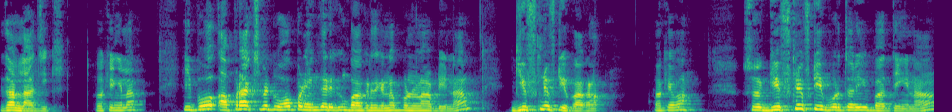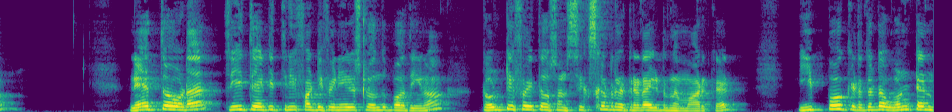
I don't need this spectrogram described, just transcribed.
இதுதான் லாஜிக் ஓகேங்களா இப்போது அப்ராக்சிமேட் ஓப்பன் எங்கே இருக்குன்னு பார்க்குறதுக்கு என்ன பண்ணலாம் அப்படின்னா கிஃப்ட் நிஃப்டி பார்க்கலாம். ஓகேவா ஸோ கிஃப்ட் நிஃப்டி பொறுத்த வரைக்கும் பார்த்தீங்கன்னா நேத்தோட three thirty three forty five நியர்ஸில் வந்து பார்த்தீங்கன்னா twenty five thousand six hundred trade ஆகிட்டு இருந்த மார்க்கெட் இப்போது கிட்டத்தட்ட ஒன் டென்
